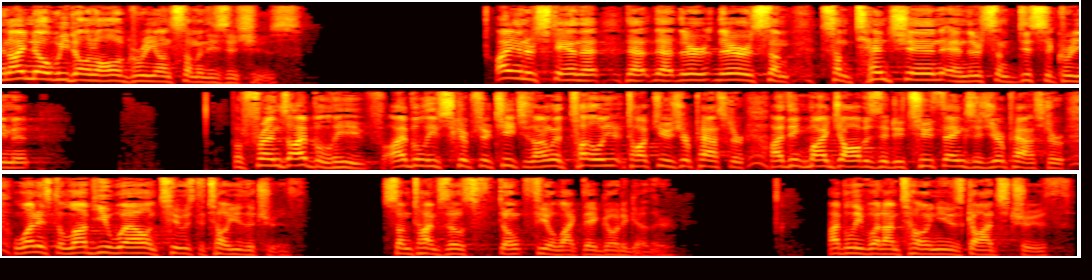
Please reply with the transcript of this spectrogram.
And I know we don't all agree on some of these issues. I understand that, that, that there, there is some, some tension and there's some disagreement. But friends, I believe, I believe scripture teaches. I'm going to you, talk to you as your pastor. I think my job is to do two things as your pastor. One is to love you well and two is to tell you the truth. Sometimes those don't feel like they go together. I believe what I'm telling you is God's truth.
